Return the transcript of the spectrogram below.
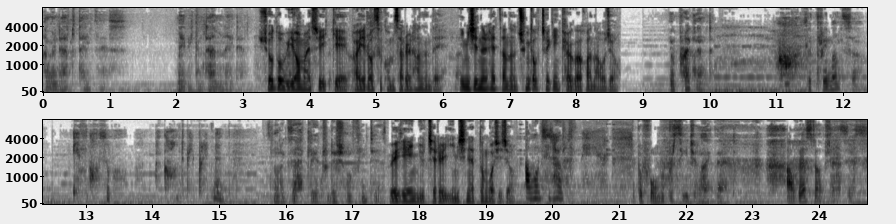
I'm going to have to take this. Maybe contaminated. 쇼도 위험할 수 있게 바이러스 검사를 하는데 임신을 했다는 충격적인 결과가 나오죠. You're pregnant. With three months, sir. Impossible. I can't be pregnant. Not exactly a traditional fetus. 외계인 유체를 임신했던 것이죠. I want it out of me. To perform a procedure like that, our best option is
